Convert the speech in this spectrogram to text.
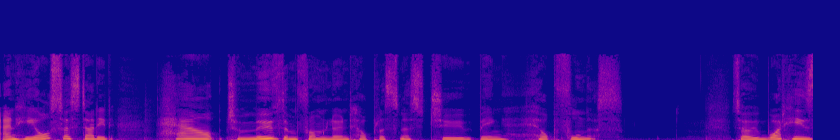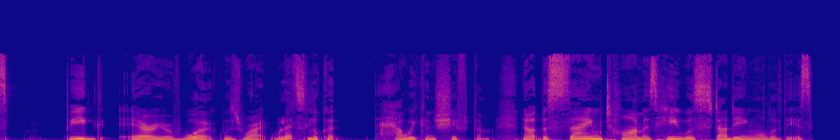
And he also studied how to move them from learned helplessness to being helpfulness. So what his big area of work was right, well, let's look at how we can shift them. Now, at the same time as he was studying all of this,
